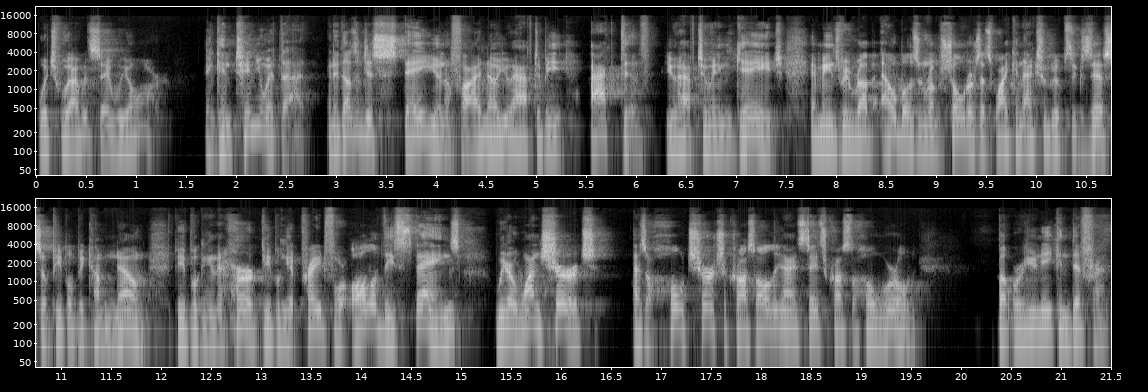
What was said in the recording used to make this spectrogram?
which I would say we are and continue at that. And it doesn't just stay unified. No, you have to be active. You have to engage. It means we rub elbows and rub shoulders. That's why connection groups exist. So people become known, people can get heard, people get prayed for. All of these things. We are one church as a whole church across all the United States, across the whole world, but we're unique and different.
